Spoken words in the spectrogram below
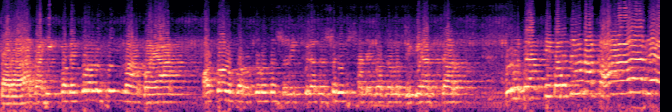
ধারাবাহিকভাবে কোরআন সুন্নাহ বয়ান, অতঃপর দুরুদ শরীফ বিলাদ শরীফ, শানে গজল, জিকির, আজকার দুর্গান্তি বর্জনা করে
